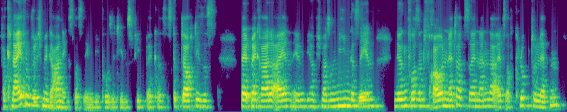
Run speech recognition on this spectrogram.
verkneifen würde ich mir gar nichts, was irgendwie positives Feedback ist. Es gibt auch dieses, fällt mir gerade ein, irgendwie habe ich mal so ein Meme gesehen, nirgendwo sind Frauen netter zueinander als auf Clubtoiletten.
